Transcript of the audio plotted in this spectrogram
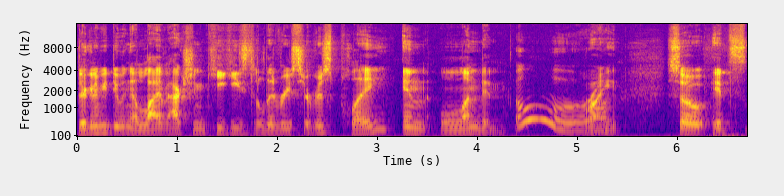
they're going to be doing a live action Kiki's Delivery Service play in London, Ooh. right? So it's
